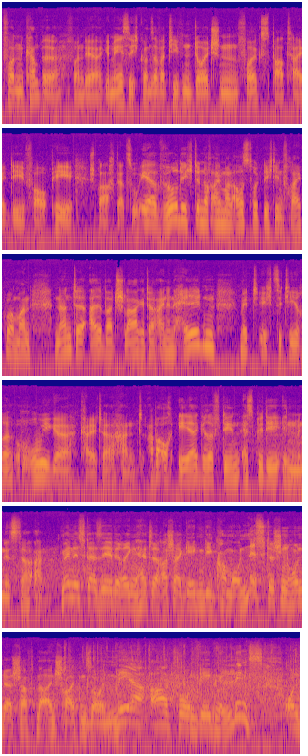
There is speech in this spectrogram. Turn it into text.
von Kampe von der gemäßigt konservativen Deutschen Volkspartei DVP sprach dazu. Er würdigte noch einmal ausdrücklich den Freikorpsmann, nannte Albert Schlageter einen Helden mit, ich zitiere, ruhiger, kalter Hand. Aber auch er griff den SPD-Innenminister an. Minister Severing hätte rascher gegen die kommunistischen 100 Gewerkschaften einschreiten sollen. Mehr Argwohn gegen links und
